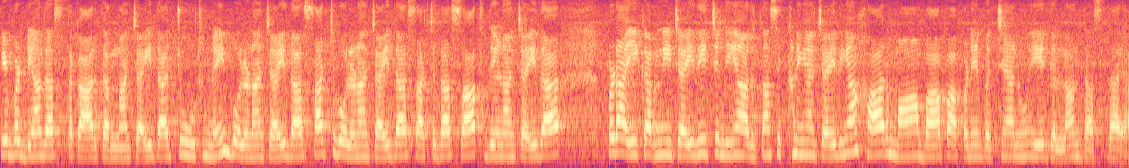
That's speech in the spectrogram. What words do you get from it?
ਕਿ ਵੱਡਿਆਂ ਦਾ ਸਤਿਕਾਰ ਕਰਨਾ ਚਾਹੀਦਾ, ਝੂਠ ਨਹੀਂ ਬੋਲਣਾ ਚਾਹੀਦਾ, ਸੱਚ ਬੋਲਣਾ ਚਾਹੀਦਾ, ਸੱਚ ਦਾ ਸਾਥ ਦੇਣਾ ਚਾਹੀਦਾ, ਪੜ੍ਹਾਈ ਕਰਨੀ ਚਾਹੀਦੀ, ਚੰਗੀਆਂ ਆਦਤਾਂ ਸਿੱਖਣੀਆਂ ਚਾਹੀਦੀਆਂ। ਹਰ ਮਾਂ-ਬਾਪ ਆਪਣੇ ਬੱਚਿਆਂ ਨੂੰ ਇਹ ਗੱਲਾਂ ਦੱਸਦਾ ਆ।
